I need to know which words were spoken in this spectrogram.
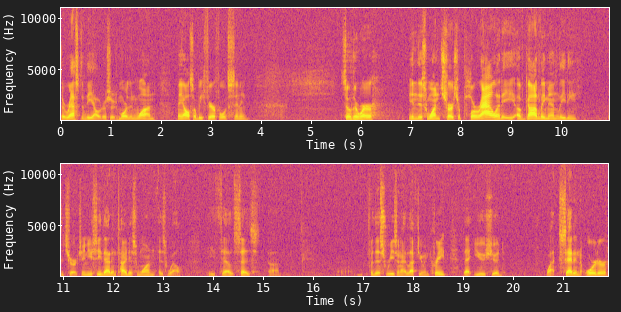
The rest of the elders, there's more than one, may also be fearful of sinning. So there were in this one church a plurality of godly men leading the church. And you see that in Titus 1 as well. He says, uh, For this reason I left you in Crete, that you should what? Set in order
